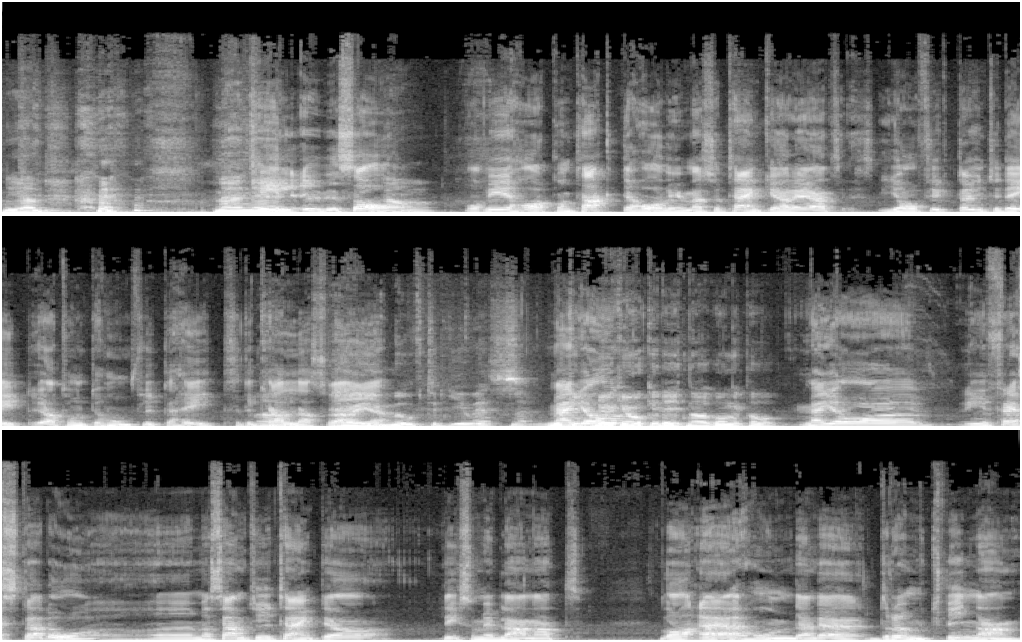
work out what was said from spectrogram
det gör vi. Men... eh, till USA. Ja. Och vi har kontakt, det har vi. Men så tänker jag det att jag flyttar ju inte dit. Jag tror inte hon flyttar hit till Nej. kalla Hey, Sverige. move to the US. Du, Men kan, jag- du kan åka dit några gånger på Men jag är frestad då. Eh, Men samtidigt tänkte jag liksom ibland att vad är hon den där drömkvinnan?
